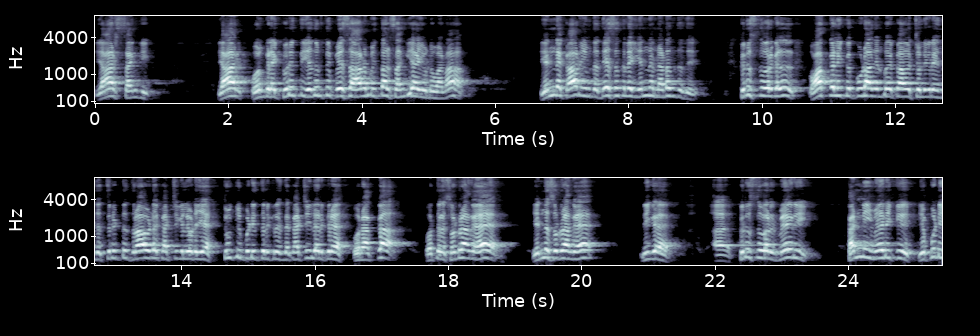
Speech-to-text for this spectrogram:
யார் சங்கி? யார் உங்களை குறித்து எதிர்த்து பேச ஆரம்பித்தால் சங்கியாகி விடுவானா? என்ன காரணம்? இந்த தேசத்துல என்ன நடந்தது? கிறிஸ்துவர்கள் வாக்களிக்க கூடாது என்பதற்காக சொல்லுகிற இந்த திருட்டு திராவிட கட்சிகளுடைய தூக்கி பிடித்திருக்கிற இந்த கட்சியில இருக்கிற ஒரு அக்கா ஒருத்தர் சொல்றாங்க என்ன சொல்றாங்க? நீங்க கிறிஸ்துவர் மேரி கன்னி மேரிக்கு எப்படி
